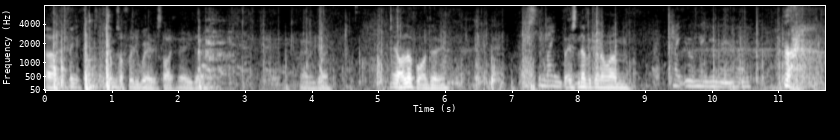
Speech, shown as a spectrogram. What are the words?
Um, I think it comes, it comes off really weird. It's like, there you go. There we go. Yeah, I love what I do, That's the main but it's never going to, um, Make you a millionaire, huh?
